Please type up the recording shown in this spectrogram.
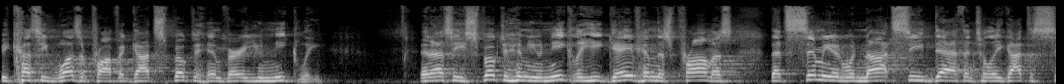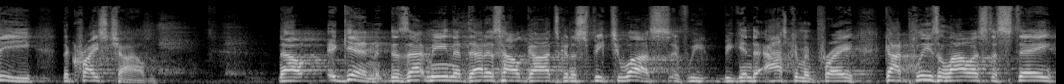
because he was a prophet, God spoke to him very uniquely. And as he spoke to him uniquely, he gave him this promise that Simeon would not see death until he got to see the Christ child. Now, again, does that mean that that is how God's going to speak to us if we begin to ask Him and pray, God, please allow us to stay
